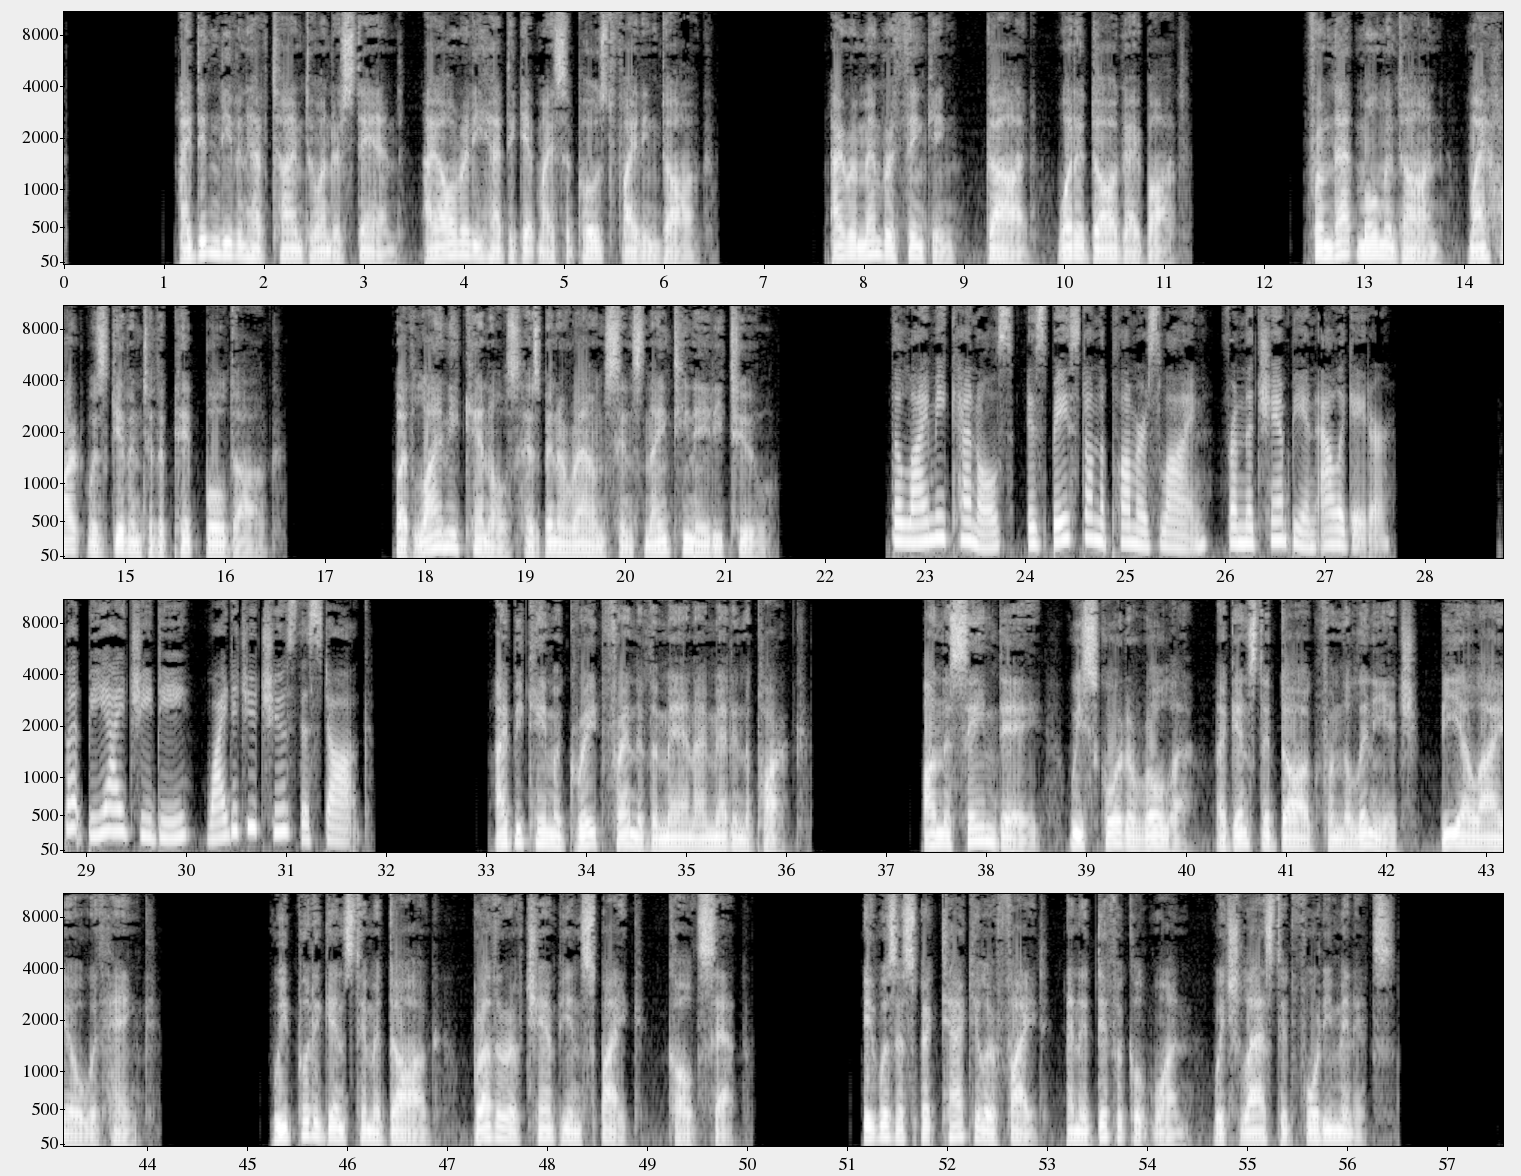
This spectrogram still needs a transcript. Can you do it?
I didn't even have time to understand, I already had to get my supposed fighting dog. I remember thinking, God, what a dog I bought. From that moment on, my heart was given to the pit bulldog. But Limey Kennels has been around since 1982. The Limey Kennels is based on the Plumber's line, from the champion alligator. But BIGD, why did you choose this dog? I became a great friend of the man I met in the park. On the same day, we scored a rolla, against a dog from the lineage, BLIO with Hank. We put against him a dog, brother of champion Spike, called Sep. It was a spectacular fight, and a difficult one, which lasted 40 minutes.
